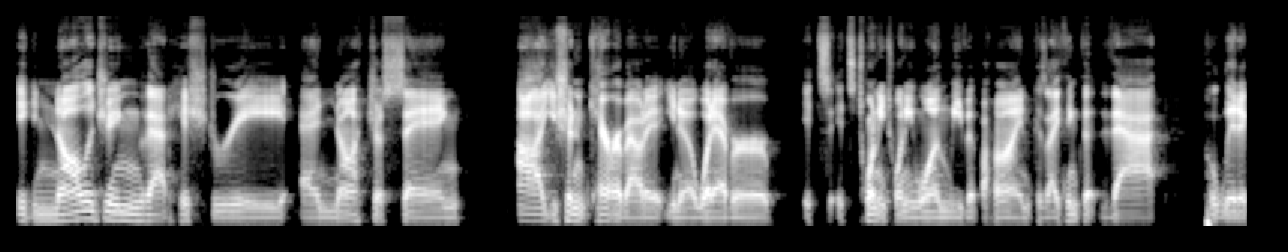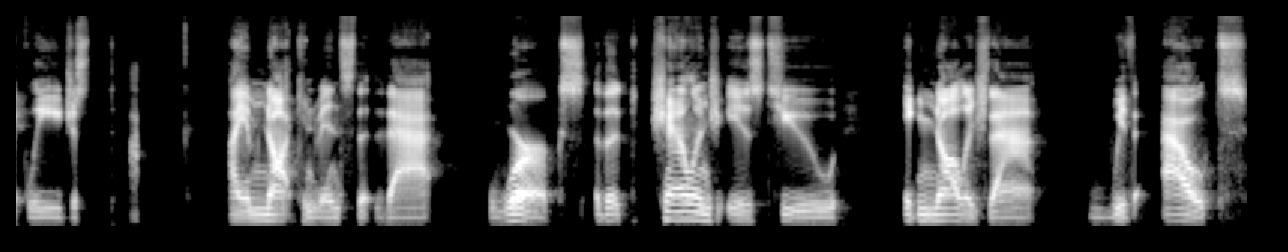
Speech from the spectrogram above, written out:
acknowledging that history and not just saying, ah, you shouldn't care about it, you know, whatever. It's it's 2021, leave it behind because I think that that politically just I am not convinced that that works. The challenge is to acknowledge that without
